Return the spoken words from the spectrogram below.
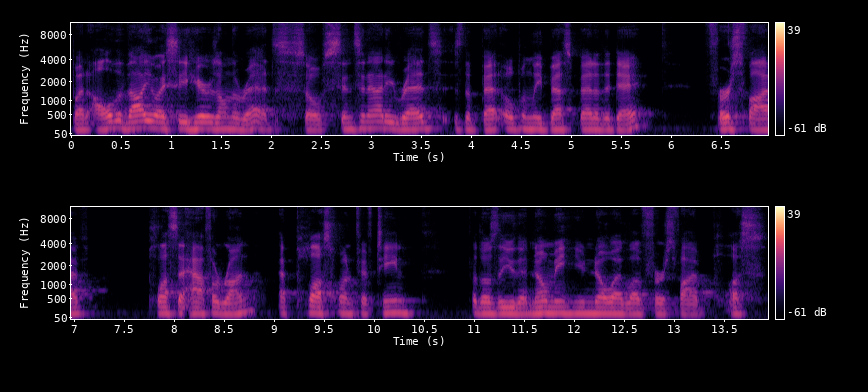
but all the value I see here is on the Reds. So Cincinnati Reds is the bet openly best bet of the day. First five, plus a half a run at plus 115. For those of you that know me, you know I love first five plus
